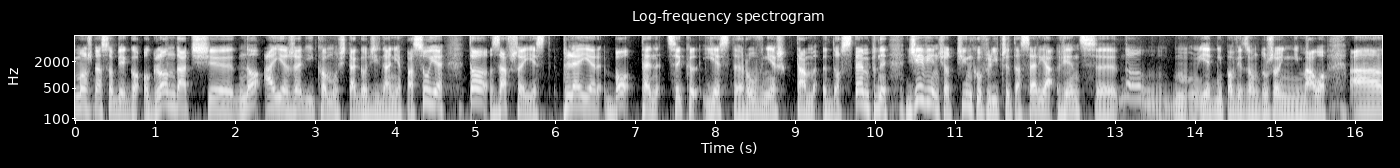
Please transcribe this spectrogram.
można sobie go oglądać. No a jeżeli komuś ta godzina nie pasuje, to zawsze jest player, bo ten cykl jest również tam dostępny. Dziewięć odcinków liczy ta seria, więc no, jedni powiedzą dużo, inni mało, a...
